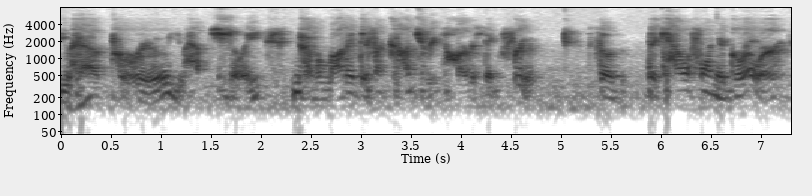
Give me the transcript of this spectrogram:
you have Peru, you have Chile, you have a lot of different countries harvesting fruit. So the California grower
